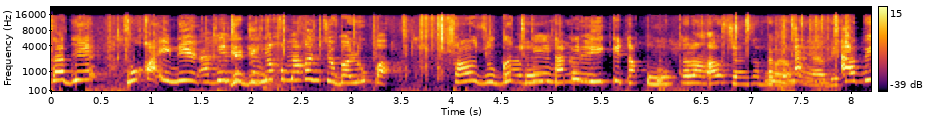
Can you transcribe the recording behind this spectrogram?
lagi buka ini. Jadinya kemakan coba lupa. Saya juga coba. Tapi dikit aku. Tolong aus jangan sampai kena ya, Bi. Abi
